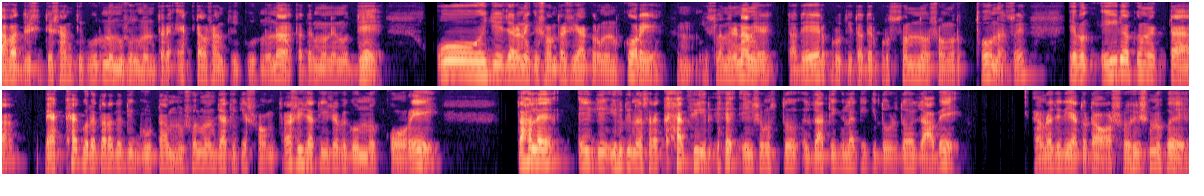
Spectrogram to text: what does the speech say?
আপাত দৃষ্টিতে শান্তিপূর্ণ মুসলমান, তারা একটাও শান্তিপূর্ণ না, তাদের মনের মধ্যে ওই যে যারা নাকি সন্ত্রাসী আক্রমণ করে ইসলামের নামে, তাদের প্রতি তাদের প্রচ্ছন্ন সমর্থন আছে এবং এই রকম একটা ব্যাখ্যা করে তারা যদি গোটা মুসলমান জাতিকে সন্ত্রাসী জাতি হিসেবে গণ্য করে, তাহলে এই যে ইহুদি নাসারা, কাফির, এই সমস্ত জাতিগুলাকে কি দোষ দেওয়া যাবে? আমরা যদি এতটা অসহিষ্ণু হয়ে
